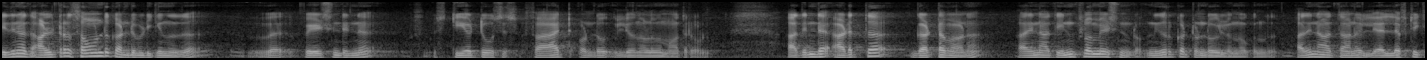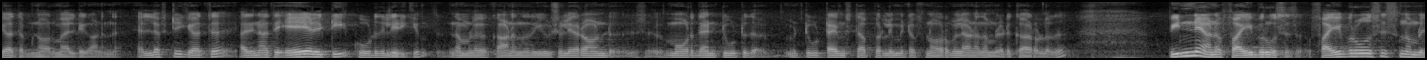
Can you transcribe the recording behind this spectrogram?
ഇതിനകത്ത് അൾട്രാസൗണ്ട് കണ്ടുപിടിക്കുന്നത് പേഷ്യന്റിന് സ്റ്റിയറ്റോസിസ് ഫാറ്റ് ഉണ്ടോ ഇല്ലയോ എന്നുള്ളത് മാത്രമേ ഉള്ളൂ. അതിന്റെ അടുത്ത ഘട്ടമാണ് അതിനകത്ത് ഇൻഫ്ലമേഷൻ ഉണ്ടോ? നീർക്കെട്ടുണ്ടോ ഇല്ലെന്ന് നോക്കുന്നത്. അതിനകത്താണ് എൽ എഫ് ടിക്കകത്ത് നോർമാലിറ്റി കാണുന്നത്. എൽ എഫ് ടിക്കകത്ത് അതിനകത്ത് എ എൽ ടി കൂടുതലിരിക്കും. നമ്മൾ കാണുന്നത് usually around more than two two times the upper limit of നോർമലാണ് നമ്മൾ എടുക്കാറുള്ളത്. പിന്നെയാണ് ഫൈബ്രോസിസ് ഫൈബ്രോസിസ് നമ്മൾ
